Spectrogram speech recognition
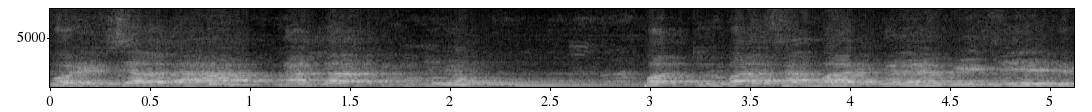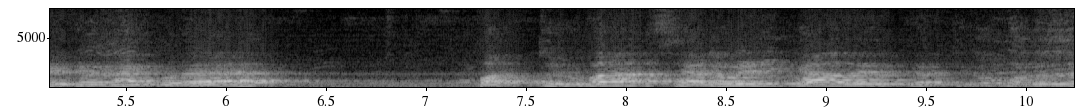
உழைச்சாதான் நல்லா இருக்க முடியும். பத்து ரூபாய் சம்பாதிக்கிற வீட்டிலேயே இருக்கிறனா கூட பத்து ரூபாய் செலவழிக்காத இருக்கிறதுக்கு முதல்ல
